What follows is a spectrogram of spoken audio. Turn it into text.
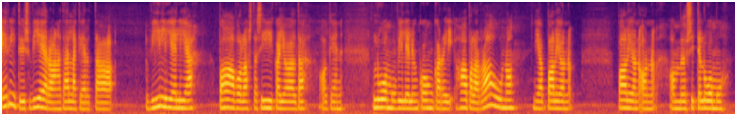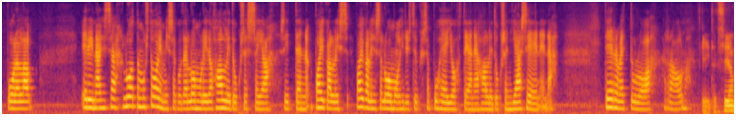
erityisvieraana tällä kertaa viljelijä Paavolasta, Siikajoelta, oikein luomuviljelyn konkari Haapala Rauno ja paljon, paljon on, on myös sitten luomupuolella erinäisissä luottamustoimissa, kuten Luomuliiton hallituksessa ja sitten paikallis, paikallisessa luomuyhdistyksessä puheenjohtajana ja hallituksen jäsenenä. Tervetuloa, Rauno. Kiitoksia.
